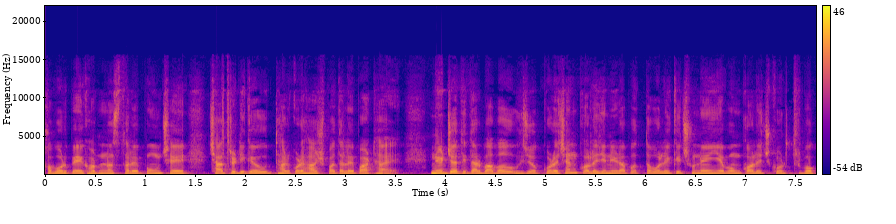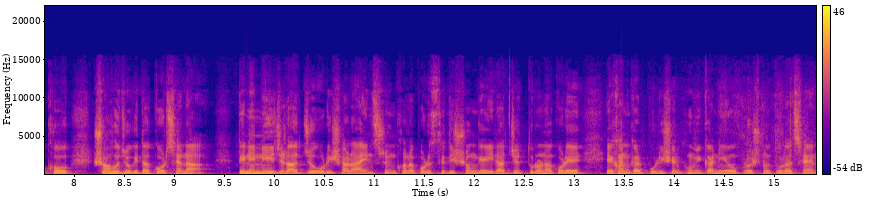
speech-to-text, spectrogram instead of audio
খবর পেয়ে ঘটনাস্থলে পৌঁছে ছাত্রীটিকে উদ্ধার করে হাসপাতালে পাঠায়। নির্যাতিতার বাবা অভিযোগ করেছেন, কলেজে নিরাপত্তা বলে কিছু নেই এবং কলেজ কর্তৃপক্ষ সহযোগিতা করছে না। তিনি নিজ রাজ্য, ওড়িশার আইন শৃঙ্খলা পরিস্থিতির সঙ্গে এই রাজ্যের তুলনা করে এখানকার পুলিশের ভূমিকা নিয়েও প্রশ্ন তুলেছেন।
